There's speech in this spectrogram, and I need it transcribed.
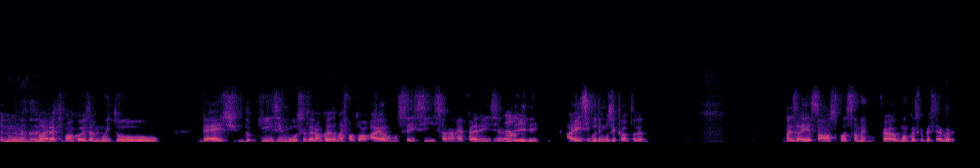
Eu não, é não era, tipo, uma coisa muito... 10, 15 músicas, era uma coisa mais pontual. Aí eu não sei se isso era uma referência não. dele a esse tipo de musical, tá ligado? Mas aí é só uma suposição mesmo. Foi alguma coisa que eu pensei agora.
